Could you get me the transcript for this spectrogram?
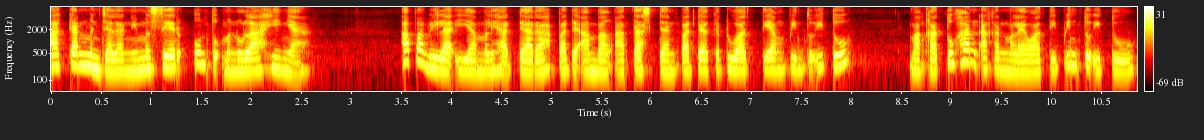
akan menjalani Mesir untuk menulahinya. Apabila ia melihat darah pada ambang atas dan pada kedua tiang pintu itu, maka Tuhan akan melewati pintu itu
